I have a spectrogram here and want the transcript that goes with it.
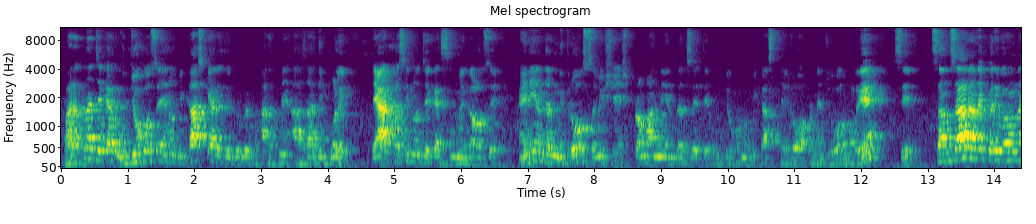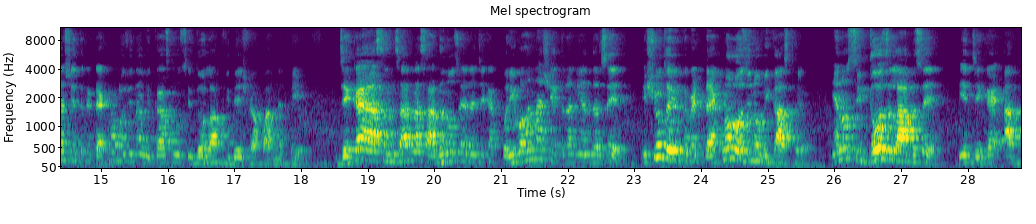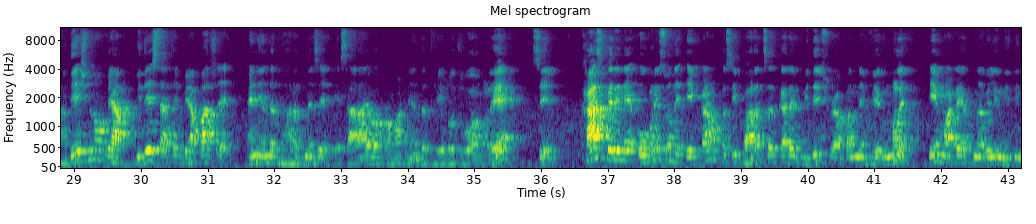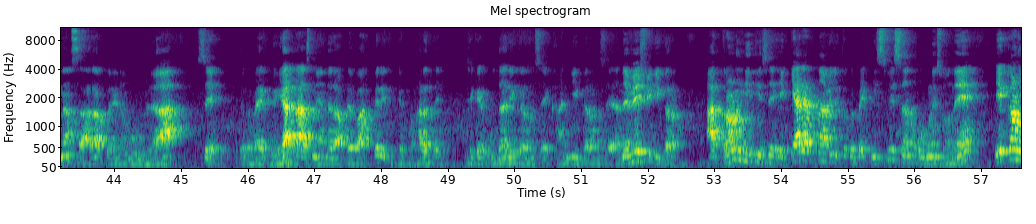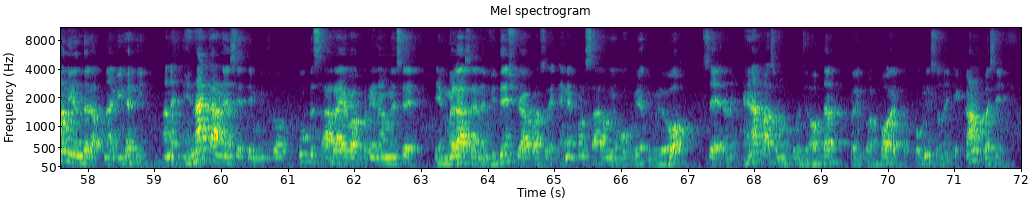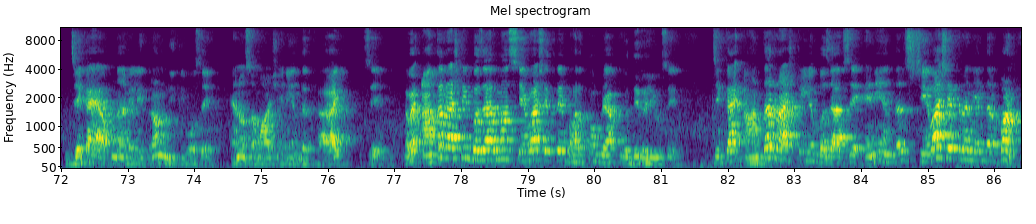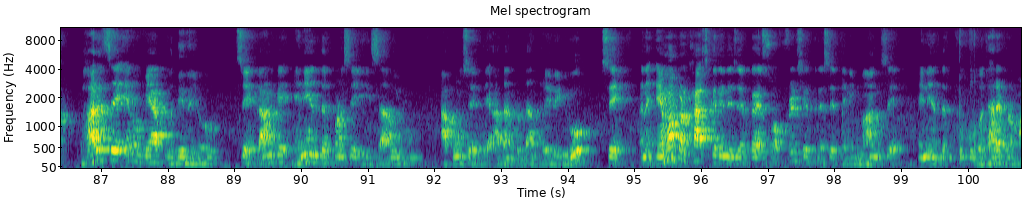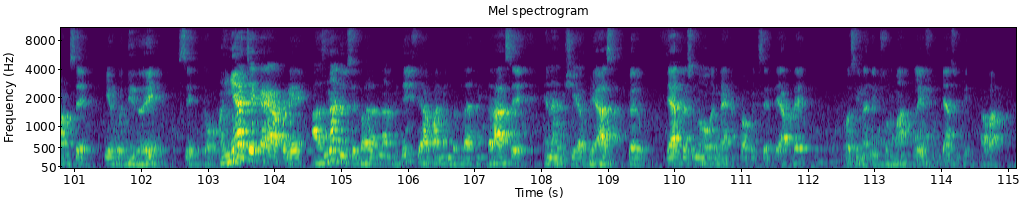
ભારતના જે કાંઈ ઉદ્યોગો છે એનો વિકાસ ક્યારે થયો? કે ભાઈ ભારતને આઝાદી મળી. ત્યાર પછીનો જે કાંઈ સમયગાળો છે, એની અંદર મિત્રો સવિશેષ પ્રમાણની અંદર છે તે ઉદ્યોગોનો વિકાસ થયેલો આપણને જોવા મળે છે. સંસાર અને પરિવહનના ક્ષેત્રે ટેકનોલોજીના વિકાસનો સીધો લાભ વિદેશ વ્યાપારને થયો. જે કાંઈ આ સંસારના સાધનો છે અને જે કાંઈ પરિવહનના ક્ષેત્રની અંદર છે, એ શું થયું કે ભાઈ ટેકનોલોજીનો વિકાસ થયો. એનો સીધો જ લાભ છે એ જે કાંઈ આ વિદેશનો વ્યાપ વિદેશ સાથે વ્યાપાર છે એની અંદર ભારતને છે એ સારા એવા પ્રમાણની અંદર થયેલો જોવા મળે છે. ખાસ કરીને ઓગણીસો ને એકાણું પછી ભારત સરકારે વિદેશ વ્યાપારને વેગ મળે એ માટે અપનાવેલી નીતિના સારા પરિણામો મળ્યા છે. તો કે ભાઈ, ગયા તાસની અંદર આપણે વાત કરી હતી કે ભારતે જે કે ઉદારીકરણ છે, ખાનગીકરણ છે અને વૈશ્વિકીકરણ આ ત્રણ નીતિ છે એ ક્યારે અપનાવેલી? તો કે ભાઈ, ઈસવીસન ઓગણીસો ને એકાણું ની અંદર અપનાવી હતી અને એના કારણે છે તે મિત્રો ખૂબ સારા એવા પરિણામે છે એ મળ્યા અને વિદેશ વ્યાપાર છે એને પણ સારો એવો વેગ મળ્યો છે. અને એના પાછળનો કોઈ જવાબદાર પરિબળ હોય તો ઓગણીસો ને એકાણું પછી જે કાંઈ અપનાવેલી ત્રણ નીતિઓ છે એનો સમાવેશ એની અંદર થાય છે. હવે આંતરરાષ્ટ્રીય બજારમાં સેવા ક્ષેત્રે ભારતનો વ્યાપ વધી રહ્યો છે. જે કાંઈ આંતરરાષ્ટ્રીય બજાર છે એની અંદર સેવા ક્ષેત્રની અંદર પણ ભારત છે એનો વ્યાપ વધી રહ્યો છે. કારણ કે એની અંદર પણ છે એ સારું એવું આપણું છે તે આદાન પ્રદાન થઈ રહ્યું છે. અને એમાં પણ ખાસ કરીને જે કાંઈ સોફ્ટવેર ક્ષેત્રે છે તેની માંગ છે એની અંદર ખૂબ વધારે પ્રમાણ છે એ વધી રહી છે. તો અહીંયા જે કાંઈ આપણે આજના દિવસે ભારતના વિદેશ વ્યાપારની બદલાતી તરા છે એના વિશે અભ્યાસ કર્યો. ત્યાર પછીનો હવે નેક્સ્ટ ટોપિક છે તે આપણે પછીના દિવસોમાં લઈશું. ત્યાં સુધી આભાર.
